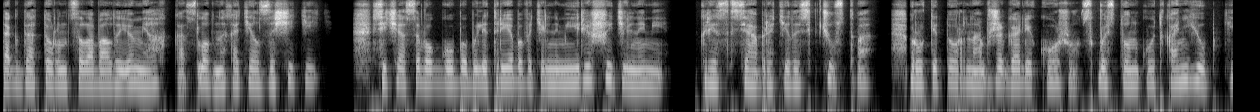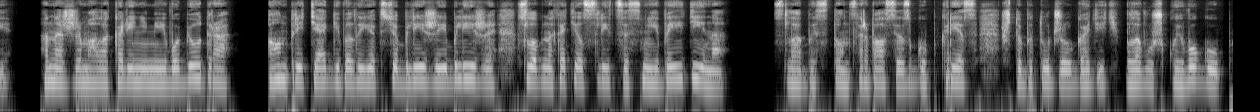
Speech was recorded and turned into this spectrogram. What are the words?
Тогда Торн целовал ее мягко, словно хотел защитить. Сейчас его губы были требовательными и решительными. Крест вся обратилась в чувство. Руки Торна обжигали кожу сквозь тонкую ткань юбки. Она сжимала коленями его бедра, а он притягивал ее все ближе и ближе, словно хотел слиться с ней воедино. Слабый стон сорвался с губ Крес, чтобы тут же угодить в ловушку его губ.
